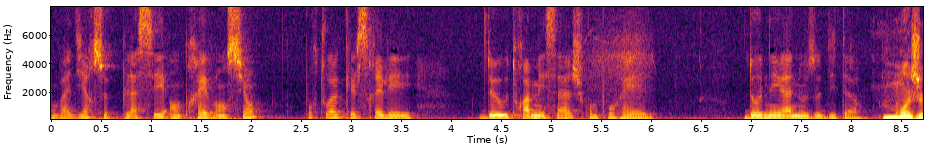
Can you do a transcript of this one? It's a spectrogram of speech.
on va dire, se placer en prévention, pour toi, quels seraient les deux ou trois messages qu'on pourrait donner à nos auditeurs? Moi, je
